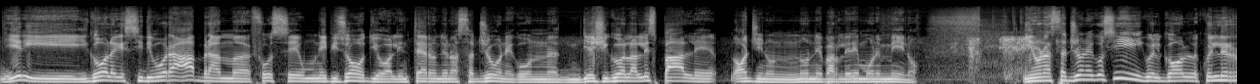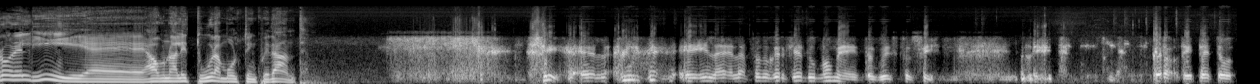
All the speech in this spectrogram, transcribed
Ieri il gol che si divora Abram fosse un episodio all'interno di una stagione con 10 gol alle spalle, oggi non, non ne parleremo nemmeno. In una stagione così, quel gol, quell'errore lì è, ha una lettura molto inquietante. Sì, è la, è la, la fotografia di un momento, questo sì. Però, ripeto,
